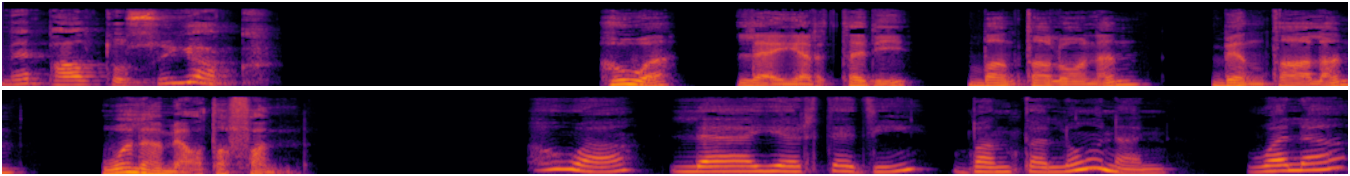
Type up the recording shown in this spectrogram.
ve paltosu yok. هو لا يرتدي بنطلونا بنطالا ولا معطفا. هو لا يرتدي بنطلونا ولا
